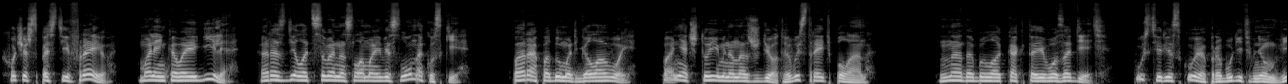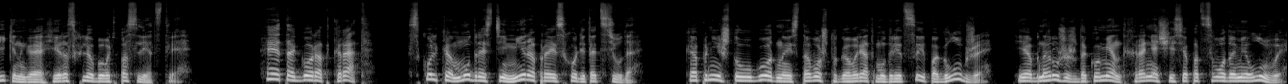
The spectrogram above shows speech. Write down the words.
Хочешь спасти Фрею, маленького Эгиля, разделать Свена, сломая весло на куски? Пора подумать головой, понять, что именно нас ждет, и выстроить план. Надо было как-то его задеть, пусть и рискуя пробудить в нем викинга и расхлебывать последствия. Это город Крат. Сколько мудрости мира происходит отсюда. Копни что угодно из того, что говорят мудрецы, поглубже, и обнаружишь документ, хранящийся под сводами Лувы.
